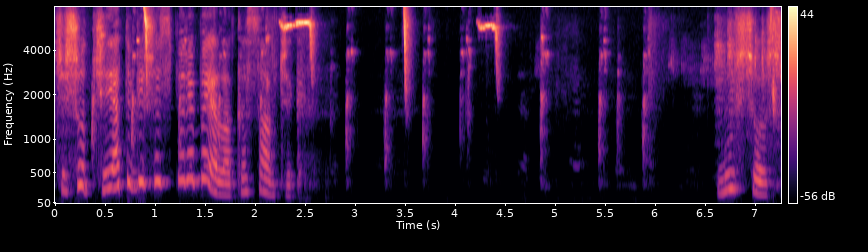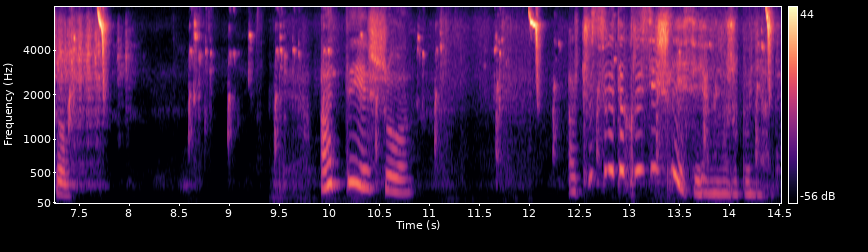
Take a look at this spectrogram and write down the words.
Чи що, чи я тобі щось перебила, красавчик? Ну що, що? А ти що? А чого це ви так розійшлися, я не можу поняти.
